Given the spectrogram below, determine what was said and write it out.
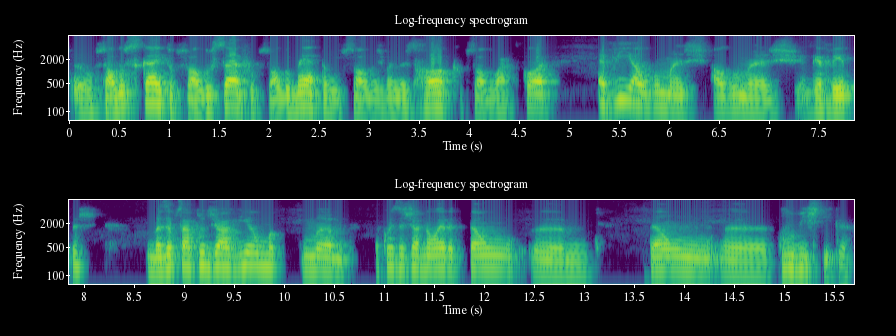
o, pessoal do skate, o pessoal do surf, o pessoal do metal, o pessoal das bandas de rock, o pessoal do hardcore. Havia algumas, algumas gavetas, mas apesar de tudo já havia uma, uma a coisa já não era tão, um, tão uh, clubística.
